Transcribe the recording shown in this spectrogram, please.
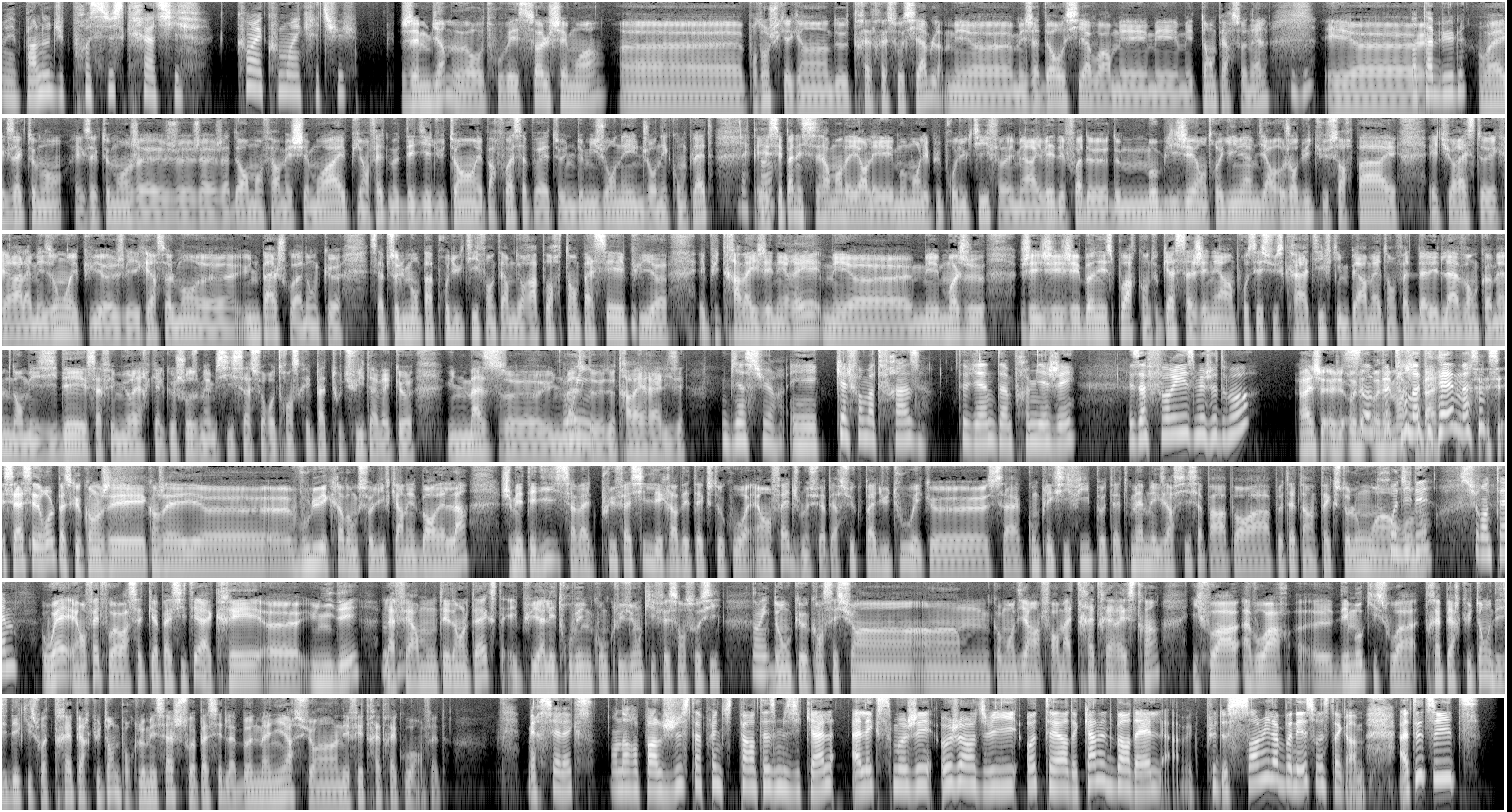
Mais parle-nous du processus créatif. Quand et comment écris-tu? J'aime bien me retrouver seul chez moi. Euh, pourtant, je suis quelqu'un de très très sociable, mais euh, mais j'adore aussi avoir mes, mes, mes temps personnels. Mhm. Et euh, dans ta bulle. Ouais, exactement, exactement. J'adore m'enfermer chez moi et puis en fait me dédier du temps. Et parfois, ça peut être une demi-journée, une journée complète. Et c'est pas nécessairement d'ailleurs les moments les plus productifs. Il m'est arrivé des fois de, de m'obliger entre guillemets à me dire aujourd'hui tu sors pas et, et tu restes écrire à la maison et puis je vais écrire seulement une page quoi. Donc ça absolument pas productif en termes de rapport temps passé et puis et puis travail généré. Mais mais moi j'ai bon espoir qu'en tout cas ça génère un processus créatif qui me permette en fait d'aller de l'avant quand même dans mes idées et ça fait mûrir quelque chose, même si ça se retranscrit pas tout de suite avec une masse une masse de, de travail réalisé. Bien sûr. Et quel format de phrases te viennent d'un premier jet? Les aphorismes et jeux de mots? Honnêtement, c'est assez drôle parce que quand j'ai quand j'ai euh, voulu écrire donc ce livre Carnet de bordel là, je m'étais dit ça va être plus facile d'écrire des textes courts. Et en fait je me suis aperçu que pas du tout et que ça complexifie peut-être même l'exercice par rapport à peut-être un texte long Trop d'idées sur un thème? Ouais, et en fait, il faut avoir cette capacité à créer euh, une idée, la mhm. faire monter dans le texte, et puis aller trouver une conclusion qui fait sens aussi. Donc, euh, quand c'est sur un, comment dire, un format très très restreint, il faut avoir euh, des mots qui soient très percutants, ou des idées qui soient très percutantes pour que le message soit passé de la bonne manière sur un effet très très court, en fait. Merci Alex. On en reparle juste après une petite parenthèse musicale. Alex Moget, aujourd'hui auteur de Carnet de Bordel, avec plus de 100 000 abonnés sur Instagram. À tout de suite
